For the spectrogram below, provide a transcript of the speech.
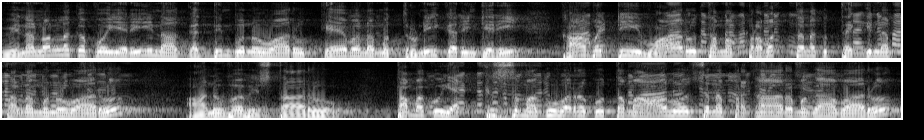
విననొల్లకపోయేరి నా గద్దింపును వారు కేవలము తృణీకరించెరి. కాబట్టి వారు తమ ప్రవర్తనకు తగిన ఫలమును వారు అనుభవిస్తారు. తమకు ఎక్కసమగు వరకు తమ ఆలోచన ప్రకారముగా వారు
